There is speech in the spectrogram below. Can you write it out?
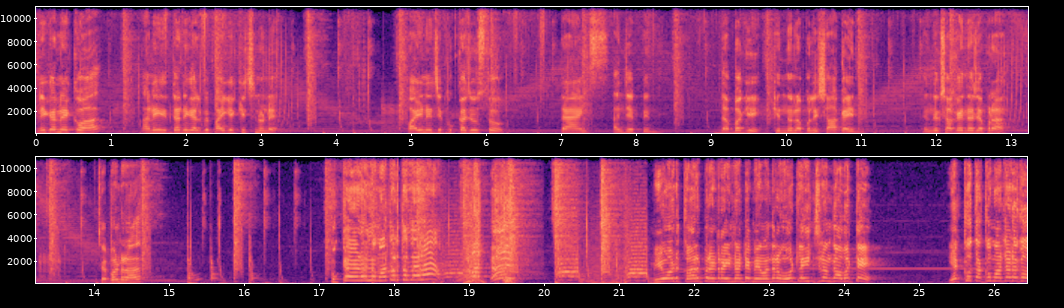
నీకన్నా ఎక్కువ అని ఇద్దరిని కలిపి పైకెక్కించినుండే. పైనుంచి కుక్క చూస్తూ థ్యాంక్స్ అని చెప్పింది. దెబ్బకి కిందున్న పులి షాక్ అయింది. ఎందుకు షాక్ అయిందో చెప్పరా? చెప్పండి రా కుక్క ఏడాలో మాట్లాడుతున్నారా ఏయ్! మీ వాడు కార్పొరేటర్ అయిందంటే మేమందరం ఓట్లు వేయించినాం కాబట్టే. ఎక్కువ తక్కువ మాట్లాడకు.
